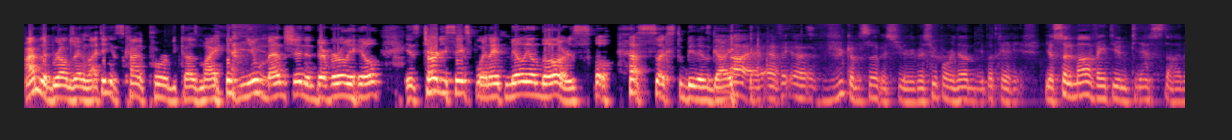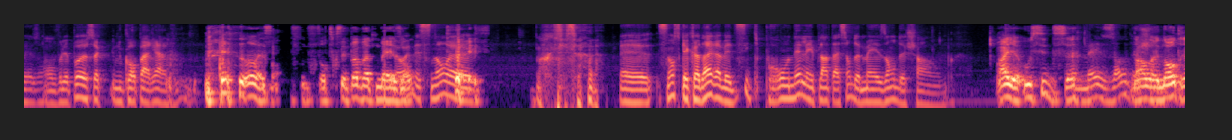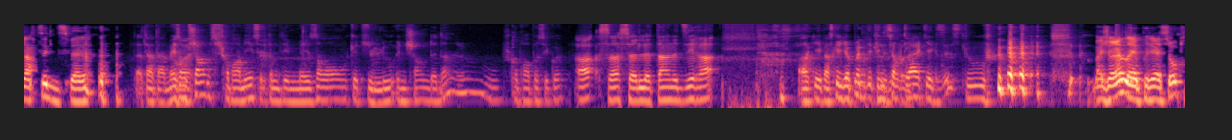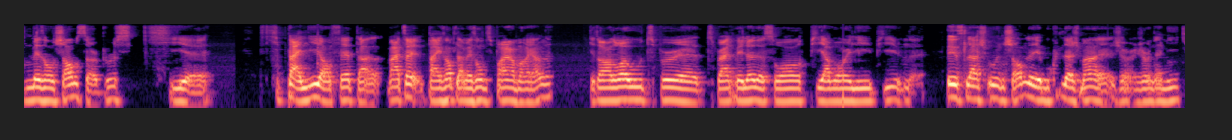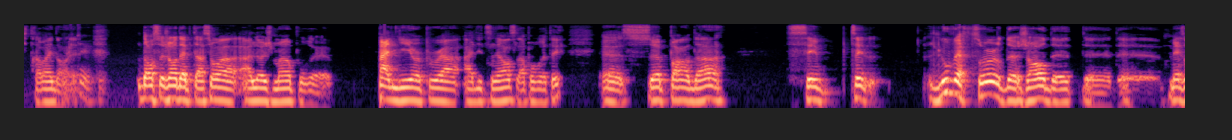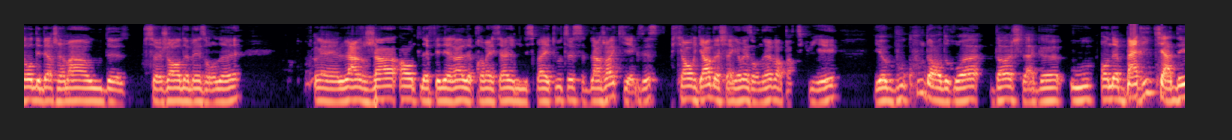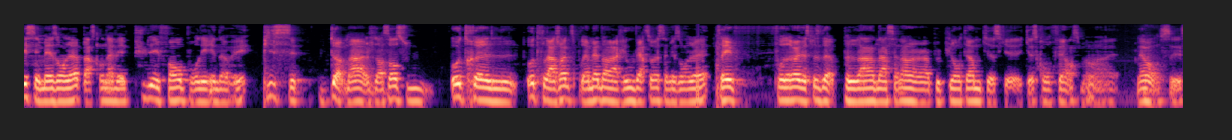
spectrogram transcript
I'm LeBron James. I think it's kind of poor because my new mansion in Beverly Hills is $36.8 million. So that sucks to be this guy. Ah, euh, euh, fait- euh, vu comme ça, monsieur, monsieur Pornhub, il est pas très riche. Il y a seulement 21 pièces dans la maison. On voulait pas se- nous comparer à vous. non, mais surtout que c'est pas votre maison. Ouais, mais sinon, euh, ouais, c'est ça. Mais sinon, ce que Coder avait dit, c'est qu'il prônait l'implantation de maisons de chambre. Ouais, il a aussi dit ça. Maison de Dans chambre. un autre article différent. Attends, attends, maison Ouais. de chambre, si je comprends bien, c'est comme des maisons que tu loues une chambre dedans, là, ou je comprends pas c'est quoi? Ah, ça, seul le temps le dira. Ok, parce qu'il n'y a pas de définition pas. claire qui existe, ou... Ben, j'aurais l'impression qu'une maison de chambre, c'est un peu ce qui, euh, ce qui pallie, en fait, à... Ben, tu sais, par exemple, la maison du père à Montréal, là, qui est un endroit où tu peux, euh, tu peux arriver là le soir, puis avoir un lit, puis une... Et slash ou une chambre, là. il y a beaucoup de logements. euh, J'ai un, ami qui travaille dans, euh, dans ce genre d'habitation à, à logement pour euh, pallier un peu à, à l'itinérance, la pauvreté. Euh, cependant, c'est l'ouverture de genre de, de, de maison d'hébergement ou de ce genre de maison-là, euh, l'argent entre le fédéral, le provincial, le municipal et tout, c'est de l'argent qui existe. Puis quand on regarde Hochelaga Maisonneuve en particulier, il y a beaucoup d'endroits dans Hochelaga où on a barricadé ces maisons-là parce qu'on n'avait plus les fonds pour les rénover. Puis c'est dommage, dans le sens où, outre, l'argent que tu pourrais mettre dans la réouverture de ces maisons-là, tu faudrait une espèce de plan national un peu plus long terme que ce qu'on fait en ce moment. ouais. Mais bon, c'est,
